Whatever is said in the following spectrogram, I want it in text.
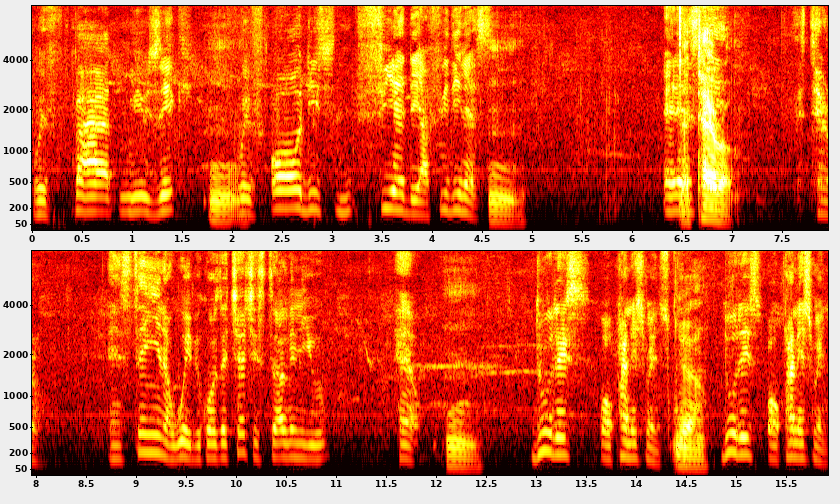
with bad music, mm. with all this fear they are feeding us. And The stay- terror. it's terror. And staying away because the church is telling you, hell, do this or punishment. School, Yeah. do this or punishment.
